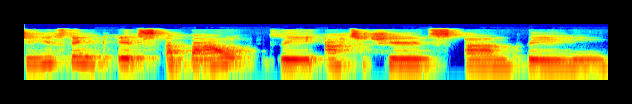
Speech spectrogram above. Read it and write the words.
Do you think it's about the attitudes and the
